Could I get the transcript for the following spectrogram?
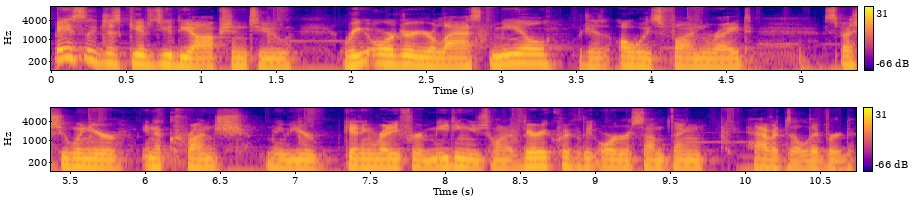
basically just gives you the option to reorder your last meal, which is always fun, right? Especially when you're in a crunch. Maybe you're getting ready for a meeting, you just want to very quickly order something, have it delivered.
